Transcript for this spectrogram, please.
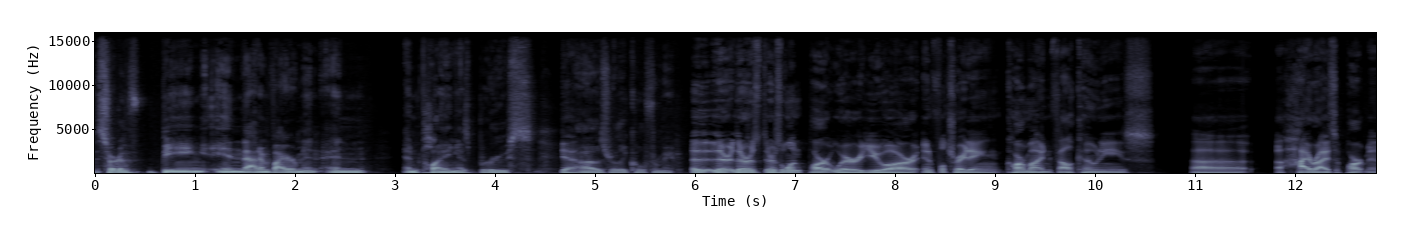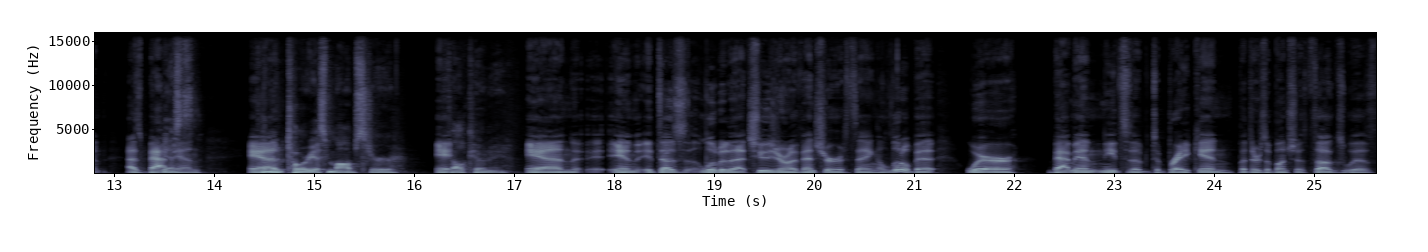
sort of being in that environment and and playing as Bruce. Yeah. uh, was really cool for me. Uh, there, there's there's one part where you are infiltrating Carmine Falcone's uh, a high-rise apartment as Batman, the and notorious mobster and, Falcone. and and it does a little bit of that choose your own adventure thing a little bit where Batman needs to, to break in, but there's a bunch of thugs with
